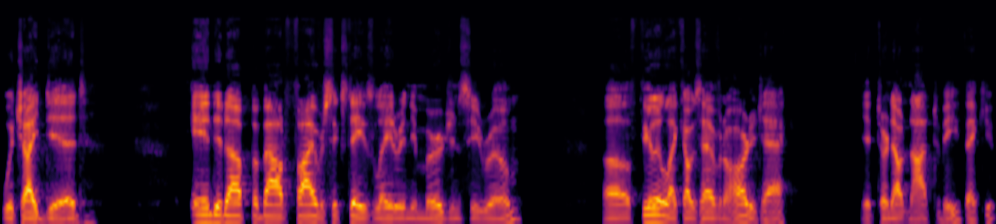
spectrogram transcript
which I did. Ended up about five or six days later in the emergency room, uh, feeling like I was having a heart attack. It turned out not to be. Thank you.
